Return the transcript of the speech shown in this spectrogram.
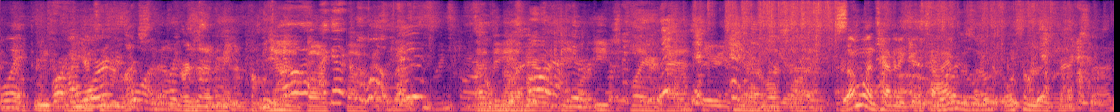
points. Four. Or does that mean I'm Yeah, both, both. At the beginning of your upkeep, each player has 10 or less life. someone's having a good time. What's on the attack side?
